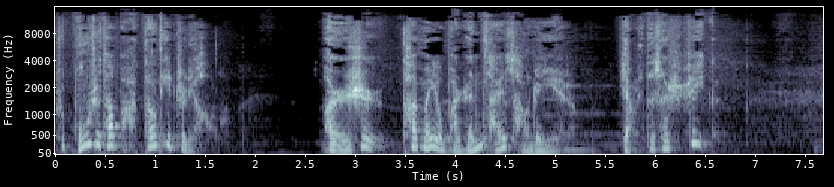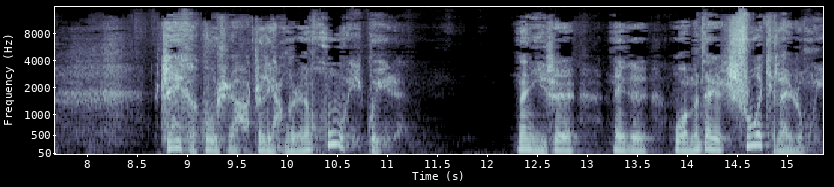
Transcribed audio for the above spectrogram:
说不是他把当地治理好了，而是他没有把人才藏着掖着。讲的他是这个，这个故事啊，这两个人互为贵人。那你是那个，我们在说起来容易，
